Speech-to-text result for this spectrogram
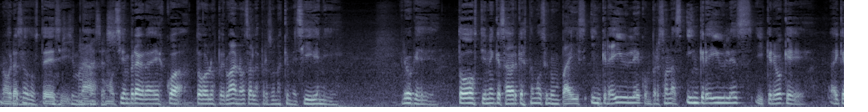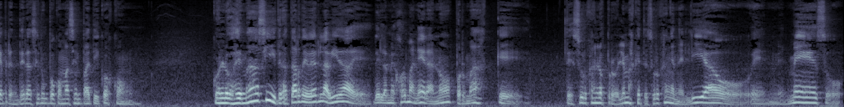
No, gracias a ustedes y nada, gracias. como siempre agradezco a todos los peruanos, a las personas que me siguen y creo que todos tienen que saber que estamos en un país increíble, con personas increíbles y creo que hay que aprender a ser un poco más empáticos con, con los demás y tratar de ver la vida de, de la mejor manera, ¿no? Por más que te surjan los problemas que te surjan en el día o en el mes o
